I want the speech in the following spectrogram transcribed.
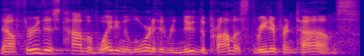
Now, through this time of waiting, the Lord had renewed the promise three different times.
